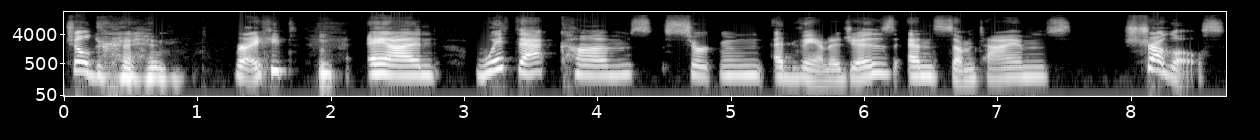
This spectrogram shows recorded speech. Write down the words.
children, right? and with that comes certain advantages and sometimes struggles.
